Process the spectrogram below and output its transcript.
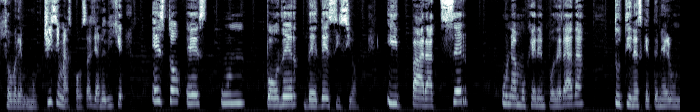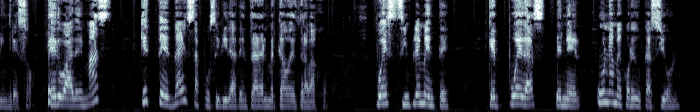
sobre muchísimas cosas, ya le dije, esto es un poder de decisión. Y para ser una mujer empoderada, tú tienes que tener un ingreso. Pero además, ¿qué te da esa posibilidad de entrar al mercado de trabajo? Pues simplemente que puedas tener una mejor educación,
